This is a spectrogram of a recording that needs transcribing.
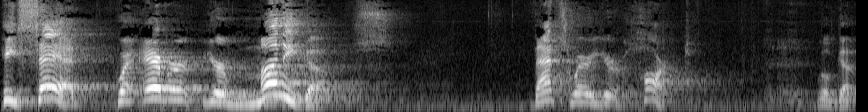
He said, wherever your money goes, that's where your heart will go.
